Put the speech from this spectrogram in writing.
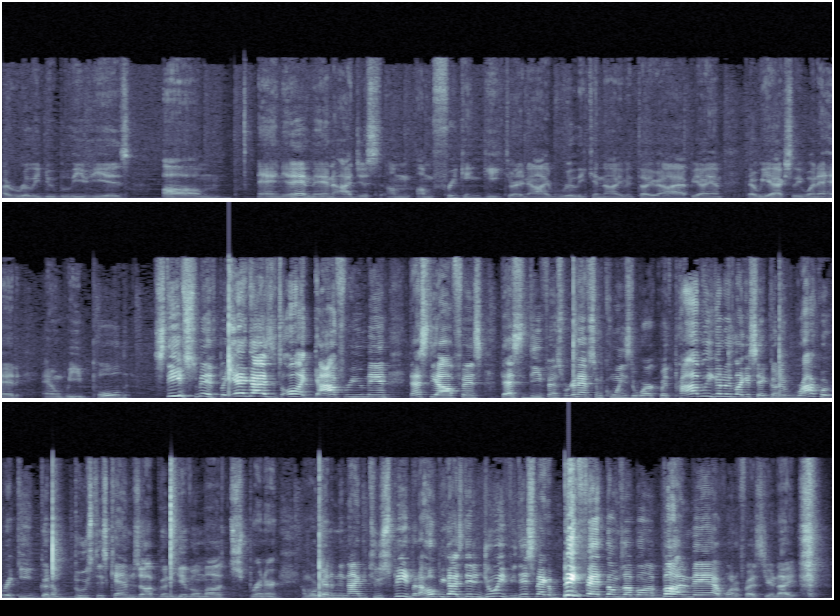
I really do believe he is. Um, and yeah, man, I just I'm I'm freaking geeked right now. I really cannot even tell you how happy I am that we actually went ahead and we pulled Steve Smith. But yeah, guys, it's all I got for you, man. That's the offense. That's the defense. We're going to have some coins to work with. Probably going to, like I said, going to rock with Ricky. Going to boost his chems up. Going to give him a sprinter. And we're getting him to 92 speed. But I hope you guys did enjoy. If you did, smack a big fat thumbs up on the button, man. Have a wonderful rest of your night.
